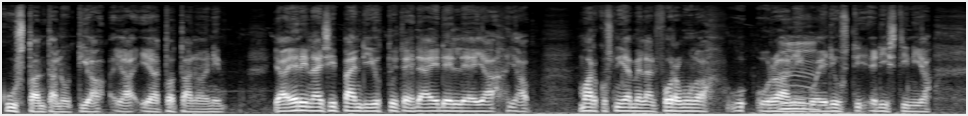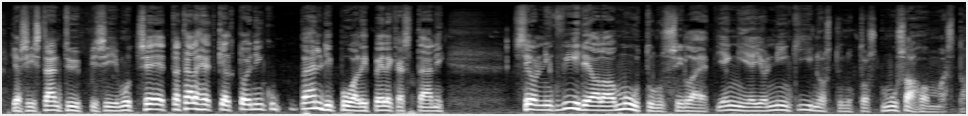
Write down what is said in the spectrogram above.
kustantanut ja, ja, ja, tota noin, niin, ja erinäisiä bändijuttuja tehdään edelleen ja, ja Markus Niemelän formula-uraa mm. niin kuin edisti, edistin ja, ja siis tämän tyyppisiä. Mutta se, että tällä hetkellä toi niin kuin bändipuoli pelkästään, niin se on niin kuin viihdeala on muuttunut sillä että jengi ei ole niin kiinnostunut tuosta musahommasta.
